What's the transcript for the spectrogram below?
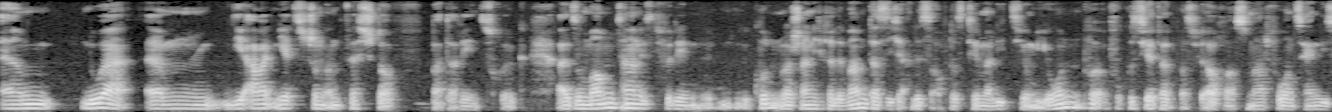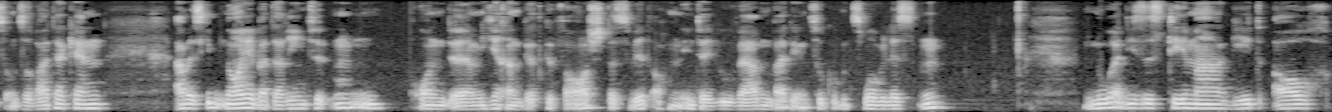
Ähm, nur, ähm, die arbeiten jetzt schon an Feststoffbatterien zurück. Also momentan ist für den Kunden wahrscheinlich relevant, dass sich alles auf das Thema Lithium-Ionen fokussiert hat, was wir auch aus Smartphones, Handys und so weiter kennen. Aber es gibt neue Batterientypen und ähm, hieran wird geforscht. Das wird auch ein Interview werden bei den Zukunftsmobilisten. Nur dieses Thema geht auch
